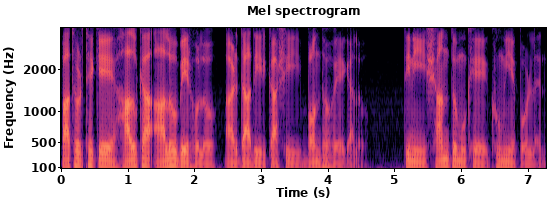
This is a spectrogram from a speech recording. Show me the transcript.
পাথর থেকে হালকা আলো বের হল আর দাদির কাশি বন্ধ হয়ে গেল। তিনি শান্ত মুখে ঘুমিয়ে পড়লেন।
